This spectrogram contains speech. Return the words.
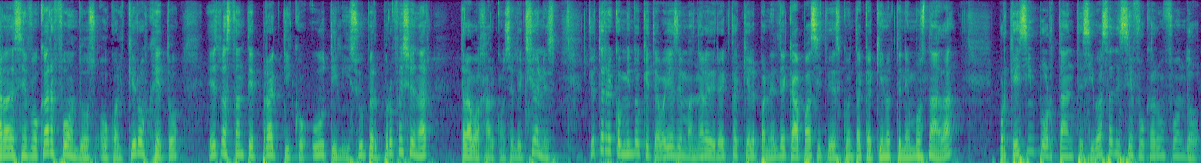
Para desenfocar fondos o cualquier objeto es bastante práctico, útil y súper profesional trabajar con selecciones. Yo te recomiendo que te vayas de manera directa aquí al panel de capas y te des cuenta que aquí no tenemos nada, porque es importante si vas a desenfocar un fondo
